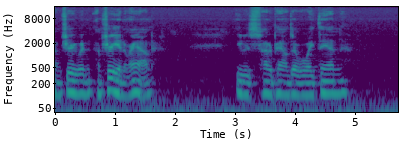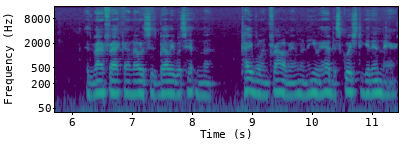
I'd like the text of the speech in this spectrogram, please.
I'm sure he wouldn't. I'm sure he isn't around. He was 100 pounds overweight then. As a matter of fact, I noticed his belly was hitting the table in front of him, and he had to squish to get in there.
